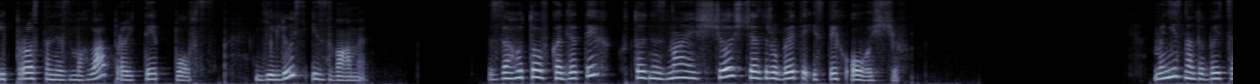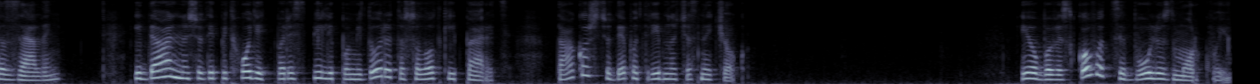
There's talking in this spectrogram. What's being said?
і просто не змогла пройти повз. Ділюсь із вами. Заготовка для тих, хто не знає, що ще зробити із тих овощів. Мені знадобиться зелень. Ідеально сюди підходять переспілі помідори та солодкий перець. Також сюди потрібно чесничок. І обов'язково цибулю з морквою.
